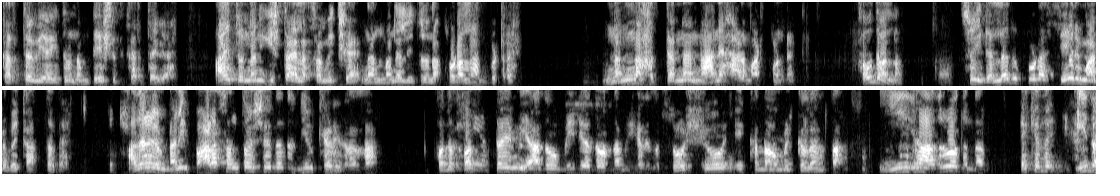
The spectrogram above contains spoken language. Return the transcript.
ಕರ್ತವ್ಯ ಇದು ನಮ್ ದೇಶದ ಕರ್ತವ್ಯ. ಆಯ್ತು ನನಗೆ ಇಷ್ಟ ಇಲ್ಲ ಸಮೀಕ್ಷೆ. ನನ್ನ ಮನೇಲಿ ಇದ್ರು ನಾ ಕೊಡಲ್ಲ ಅನ್ಬಿಟ್ರೆ ನನ್ನ ಹಕ್ಕನ್ನ ನಾನೇ ಹಾಳು ಮಾಡ್ಕೊಂಡಂತೆ. ಹೌದಲ್ಲ ಸೊ ಇದೆಲ್ಲರೂ ಕೂಡ ಸೇರಿ ಮಾಡ್ಬೇಕಾಗ್ತದೆ. ಆದ್ರೆ ನನಗೆ ಬಹಳ ಸಂತೋಷ ಏನಂದ್ರೆ ನೀವು ಕೇಳಿದ್ರಲ್ಲ ಫಾರ್ ದ ಫಸ್ಟ್ ಟೈಮ್ ಯಾವ್ದೋ ಮೀಡಿಯಾದವ್ರು ನಮ್ಗೆ ಹೇಳಿದ್ರು ಸೋಶಿಯೋ ಎಕನಾಮಿಕಲ್ ಅಂತ. ಈಗಾದ್ರೂ ಅದನ್ನ, ಯಾಕೆಂದ್ರೆ ಇದು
